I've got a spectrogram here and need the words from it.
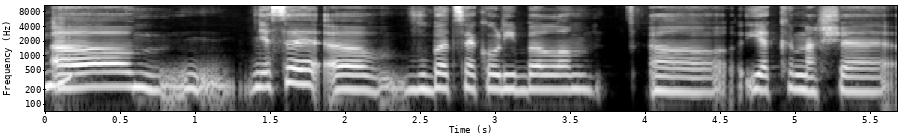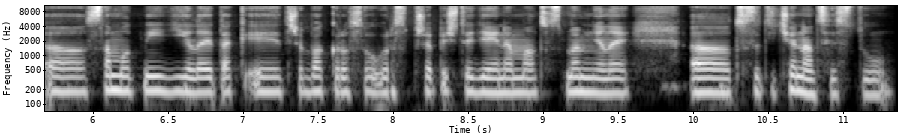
Uh, mně se uh, vůbec jako líbil uh, jak naše uh, samotné díly, tak i třeba crossover s Přepište dějinama, co jsme měli, uh, co se týče nacistů.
